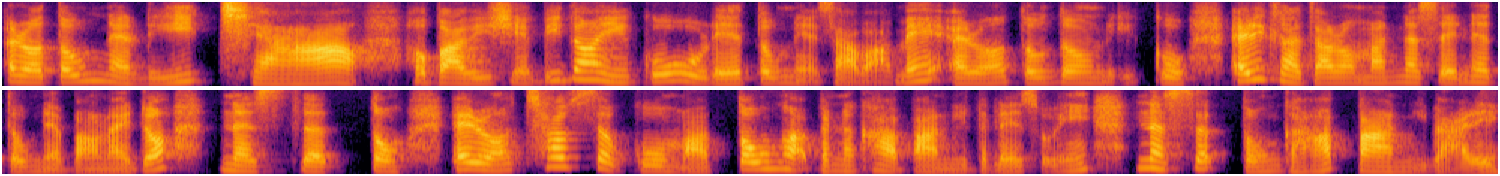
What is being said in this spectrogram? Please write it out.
အဲ့တော့3နဲ့လီ6ဟုတ်ပါပြီရှင်ပြီးတော့ရင်9ကိုလည်း3နဲ့စားပါမယ်အဲ့တော့3 3လီ9အဲ့ဒီခါကျတော့မှ20နဲ့3နဲ့ပေါင်းလိုက်တော့23အဲ့တော့69မှာ3ကဘယ်နှခါပါနေတယ်လဲဆိုရင်23ကပါနေပါတယ်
